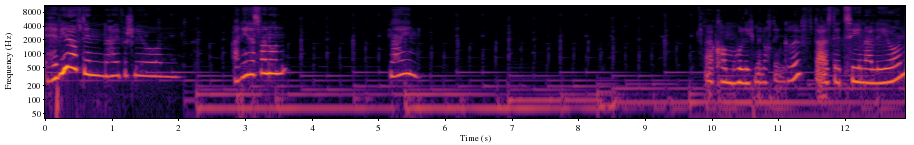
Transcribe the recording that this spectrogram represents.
Hä, wieder auf den Haifisch Leon. Ah nee, das war nur ein. Nein. Na komm, hole ich mir noch den Griff. Da ist der 10er Leon.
